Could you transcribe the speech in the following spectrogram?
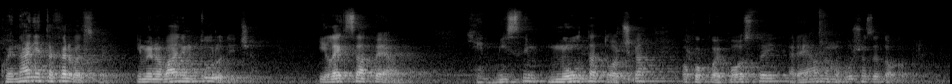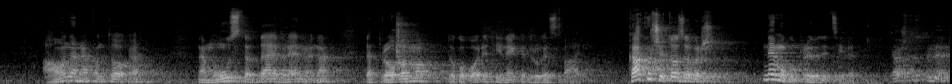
koja je nanijeta Hrvatskoj imenovanjem Turudića i Lex AP-a je, mislim, nulta točka oko koje postoji realna mogućnost za dogovor. A onda nakon toga nam Ustav daje vremena da probamo dogovoriti neke druge stvari. Kako će to završiti? Ne mogu prejudicirati. Zašto ste ne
